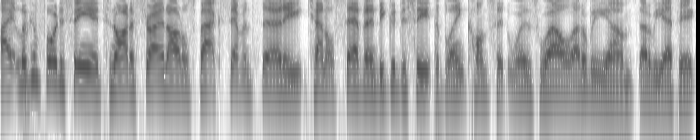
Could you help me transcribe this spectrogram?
Hey, looking forward to seeing you tonight. Australian Idol's back, seven thirty, Channel Seven. Be good to see you at the Blink concert as well. That'll be um, that'll be epic.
